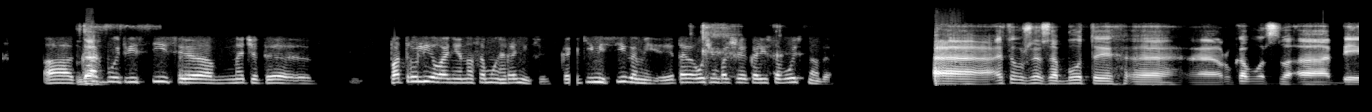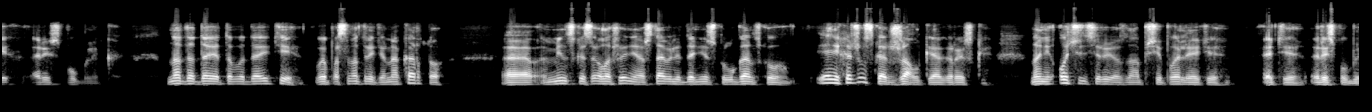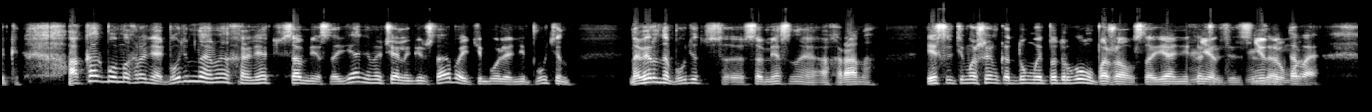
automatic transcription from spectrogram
а да. как будет вестись, э, значит, э, патрулирование на самой границе? Какими силами? Это очень большое количество войск надо. А, это уже заботы э, руководства обеих республик. Надо до этого дойти. Вы посмотрите на карту. Минское соглашение оставили Донецкую, Луганскую. Я не хочу сказать жалкие огрызки, но они очень серьезно общипали эти эти республики. А как будем охранять? Будем, наверное, охранять совместно. Я не начальник генштаба, и тем более не Путин. Наверное, будет э, совместная охрана. Если Тимошенко думает по-другому, пожалуйста, я не хочу Нет, здесь. Не да, думаю. Давай.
